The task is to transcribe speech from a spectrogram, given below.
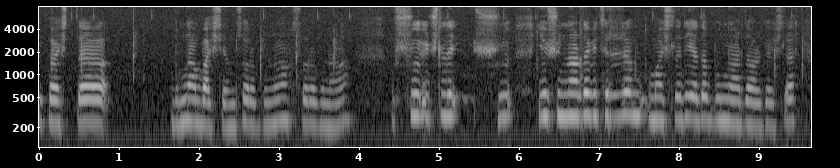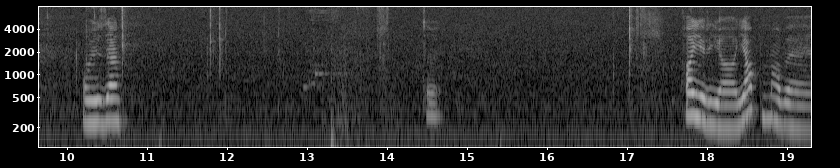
ilk başta bundan başlayalım sonra buna sonra buna şu üçle şu ya şunlarda bitiririm maçları ya da bunlarda arkadaşlar. O yüzden Hayır ya yapma be.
